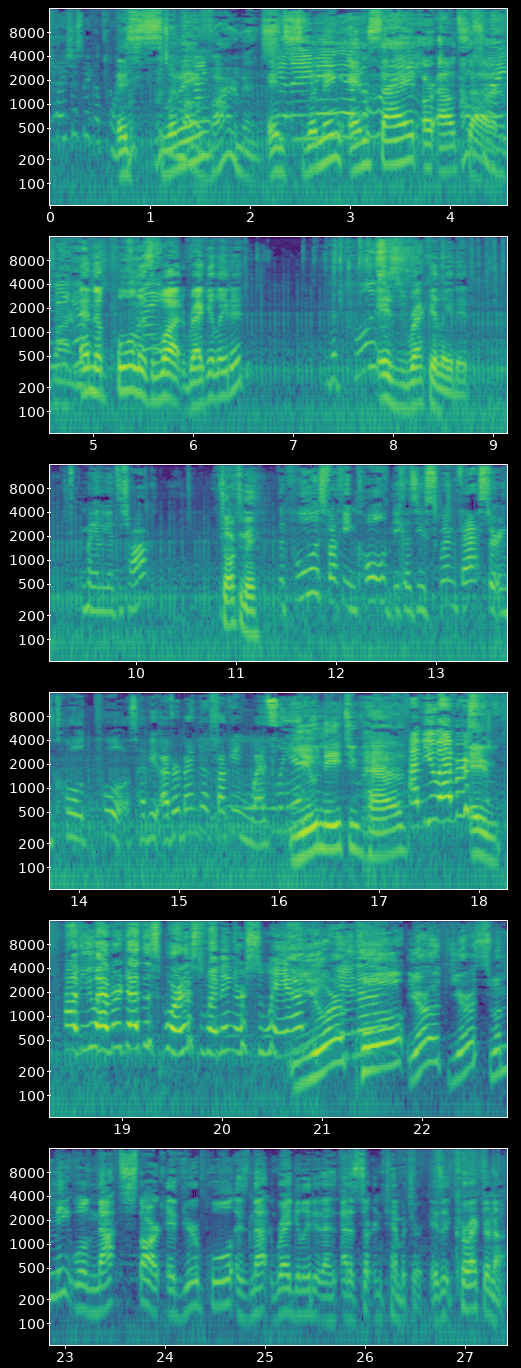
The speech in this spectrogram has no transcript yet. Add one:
Can I just make a point? Is We're talking about swimming environments. is Can I swimming make a inside point? or outside? Outside Can I make environment. And the pool is Can I- what regulated? The pool is. Is regulated. Am I gonna get to talk? Talk to me. The pool is fucking cold because you swim faster in cold pools. Have you ever been to fucking Wesleyan? You need to have Have you ever? a have you ever done the sport of swimming or swam? your in a- pool. Your your swim meet will not start if your pool is not regulated at, at a certain temperature. Is it correct or not?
